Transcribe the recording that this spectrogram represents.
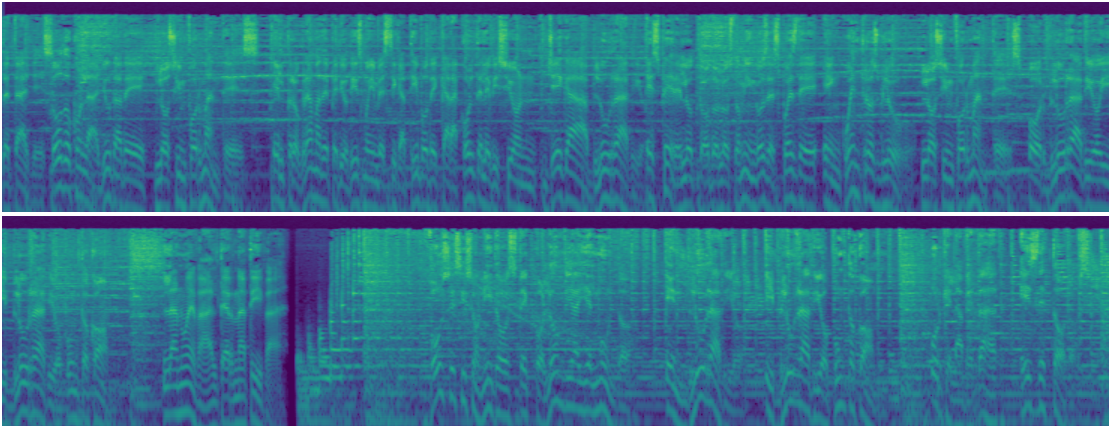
detalles. Todo con la ayuda de Los Informantes. El programa de periodismo investigativo de Caracol Televisión llega a Blue Radio. Espérelo todos los domingos después de Encuentros Blue. Los Informantes por Blue Radio y bluradio.com. La nueva alternativa. Voces y sonidos de Colombia y el mundo en Blue Radio y bluradio.com. Porque la verdad es de todos.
